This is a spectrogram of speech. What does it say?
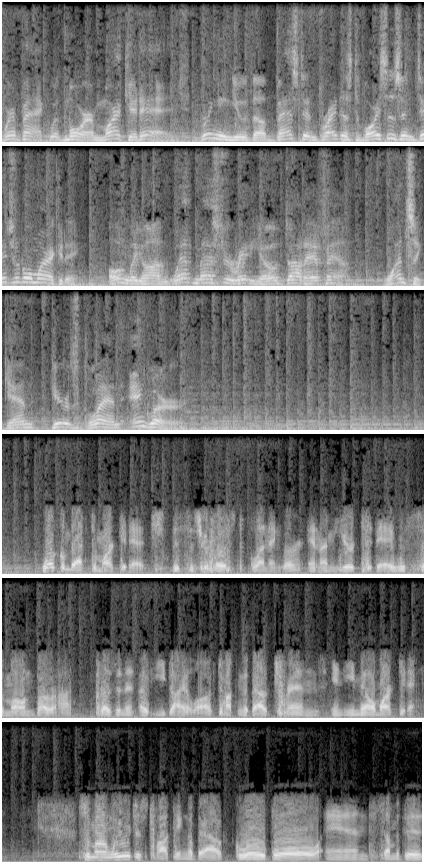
We're back with more Market Edge, bringing you the best and brightest voices in digital marketing, only on webmasterradio.fm. Once again, here's Glenn Engler. Welcome back to Market Edge. This is your host, Glenn Engler, and I'm here today with Simone Barat, president of eDialog, talking about trends in email marketing. Simone, we were just talking about global and some of the,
